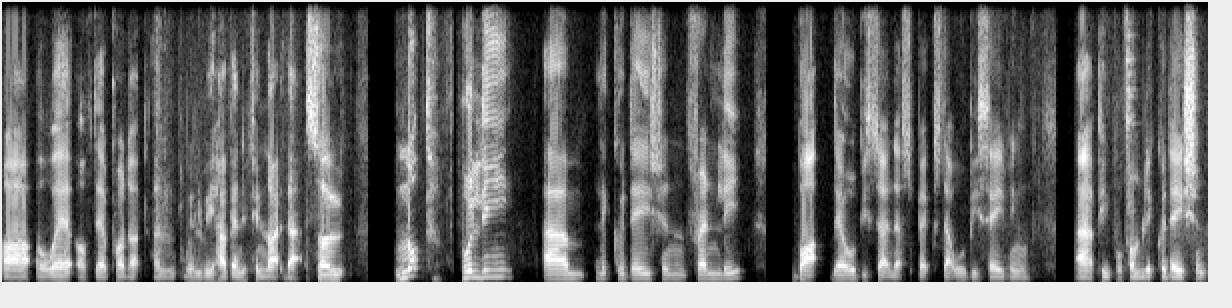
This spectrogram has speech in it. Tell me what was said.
are aware of their product and will we have anything like that? So, not fully um, liquidation friendly, but there will be certain aspects that will be saving uh, people from liquidation.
